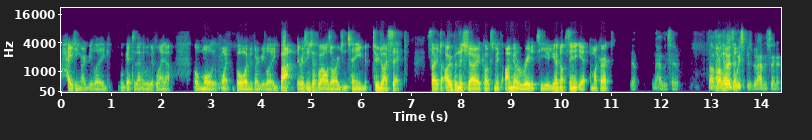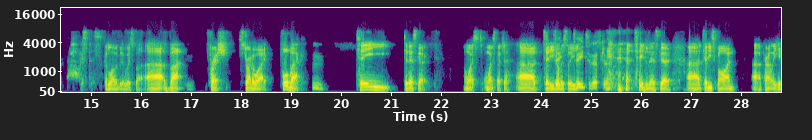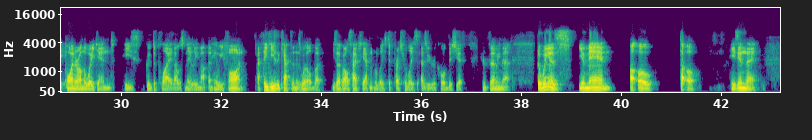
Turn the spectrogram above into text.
hating rugby league. We'll get to that a little bit later, or more to the point, bored with rugby league. But there is a New South Wales Origin team to dissect. So to open the show, Cox Smith, I'm going to read it to you. You have not seen it yet. Am I correct? No, I haven't seen it. I've, Okay, I've heard so- the whispers, but I haven't seen it. Oh, whispers. Got to love a bit of whisper. Uh, but fresh, straight away. Fullback. Mm. T Tedesco. Almost, almost gotcha. Uh, Teddy's T- obviously T Tedesco. T Tedesco. Uh, Teddy's fine. Uh, apparently hip pointer on the weekend. He's good to play. They'll just needle him up and he'll be fine. I think he's the captain as well, but New South Wales actually haven't released a press release as we record this yet, confirming that. The wingers, your man, uh oh, uh oh, he's in there.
